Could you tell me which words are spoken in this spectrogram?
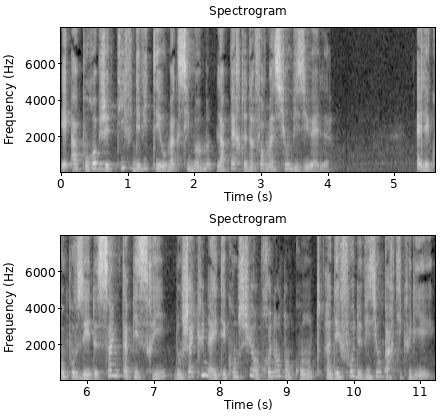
et a pour objectif d'éviter au maximum la perte d'informations visuelles. Elle est composée de cinq tapisseries dont chacune a été conçue en prenant en compte un défaut de vision particulier,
